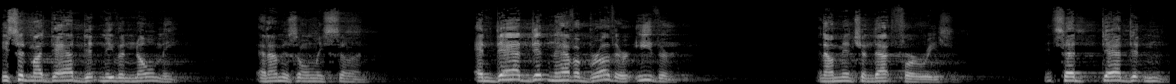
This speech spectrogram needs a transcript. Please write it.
he said, My dad didn't even know me, and I'm his only son. And dad didn't have a brother either. And I mentioned that for a reason. It said dad didn't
